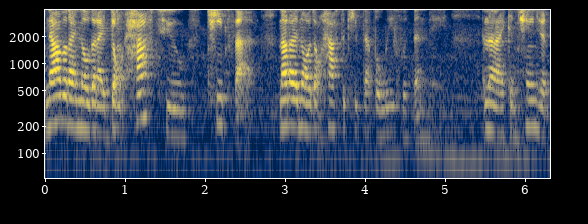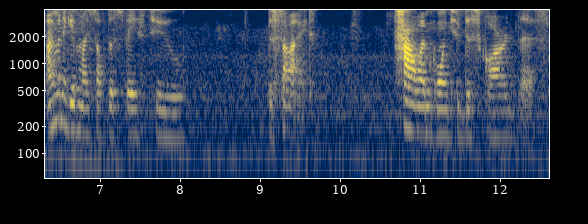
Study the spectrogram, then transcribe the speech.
Now that I know that I don't have to keep that, now that I know I don't have to keep that belief within me and that I can change it, I'm going to give myself the space to decide how I'm going to discard this.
